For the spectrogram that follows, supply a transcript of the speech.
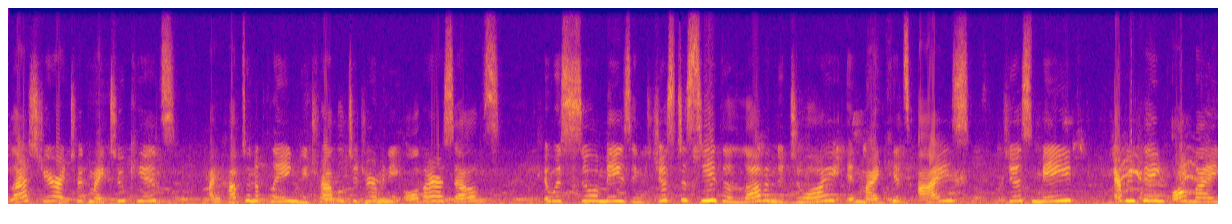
last year I took my two kids, I hopped on a plane, we traveled to Germany all by ourselves. It was so amazing. Just to see the love and the joy in my kids' eyes just made everything, all my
